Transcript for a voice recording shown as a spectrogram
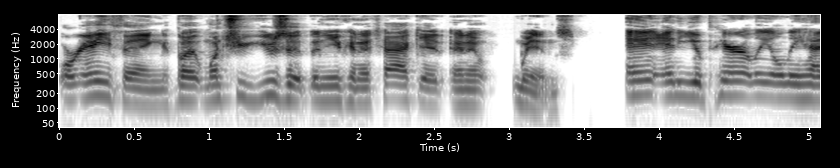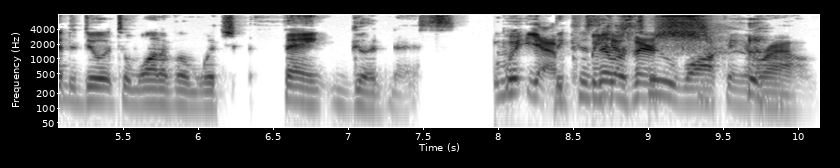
or anything, but once you use it, then you can attack it and it wins. And, and you apparently only had to do it to one of them, which thank goodness. Well, yeah, because, there were two walking around.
